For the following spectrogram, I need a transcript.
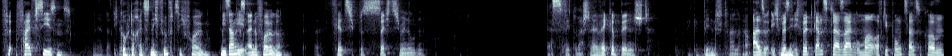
F five Seasons. Ja, ich gucke doch jetzt nicht 50 Folgen. Wie lang ist eine Folge? 40 bis 60 Minuten. Das wird mal schnell weggebinged gebinged. Ja. Also, ich würde ich würd ganz klar sagen, um mal auf die Punktzahl zu kommen,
